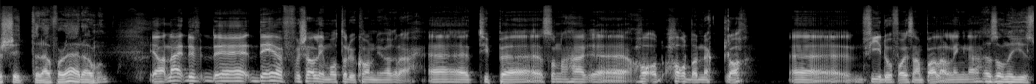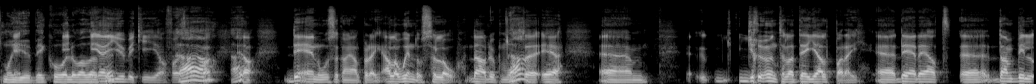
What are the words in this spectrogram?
beskytter deg for det. Ramon. Ja, nei, det, det, det er forskjellige måter du kan gjøre det. Eh, type sånne her eh, hard, hardware-nøkler. Eh, Fido, for eksempel, eller lignende. Sånne små Yubico, eller hva det heter? Ja, for Ja, ja, eksempel. ja. Ja, det er noe som kan hjelpe deg. Eller Windows Hello, der du på en måte er um, Grunnen til at det hjelper deg, uh, det er det at uh, den vil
